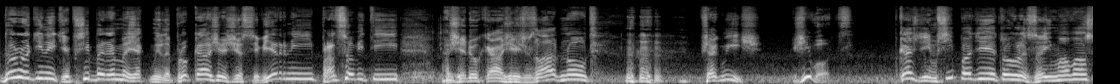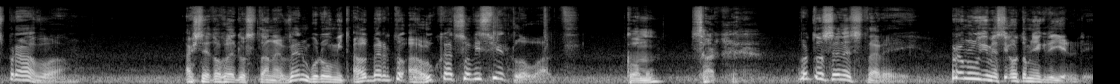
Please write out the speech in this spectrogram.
Do rodiny tě přibereme, jakmile prokážeš, že jsi věrný, pracovitý a že dokážeš zvládnout, však víš, život. V každém případě je tohle zajímavá zpráva. Až se tohle dostane ven, budou mít Alberto a Luka co vysvětlovat. Komu? Sakra. O to se nestarej. Promluvíme si o tom někdy jindy.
